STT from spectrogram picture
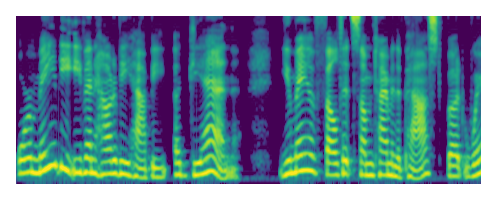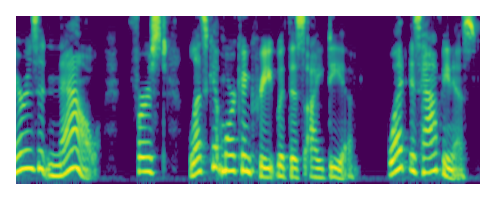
or maybe even how to be happy again. You may have felt it sometime in the past, but where is it now? First, let's get more concrete with this idea. What is happiness?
